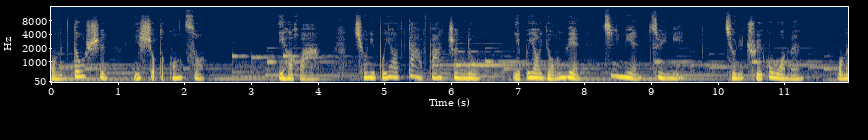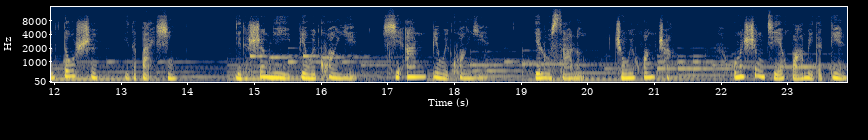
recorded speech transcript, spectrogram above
我们都是你手的工作。耶和华，求你不要大发震怒，也不要永远纪念罪孽。求你垂顾我们，我们都是你的百姓。你的圣意变为旷野，西安变为旷野，耶路撒冷成为荒场。我们圣洁华美的殿，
